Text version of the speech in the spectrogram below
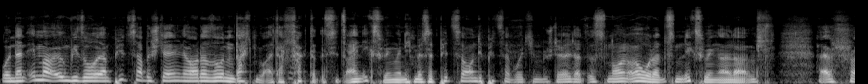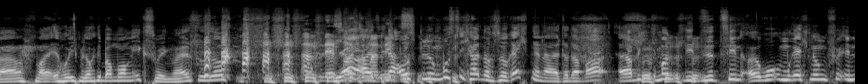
und dann immer irgendwie so dann Pizza bestellen oder so, und dann dachte ich mir, Alter, fuck, das ist jetzt ein X-Wing. Wenn ich mir jetzt eine Pizza und die Pizzabrötchen bestelle, das ist 9 Euro, das ist ein X-Wing, Alter. Pff, äh, mal hol ich mir doch lieber morgen X-Wing, weißt du so? Ja, also in der. Ausbildung musste ich halt noch so rechnen, Alter. Da war, da habe ich immer die, diese 10 Euro Umrechnung für in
